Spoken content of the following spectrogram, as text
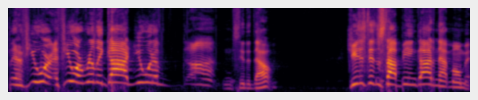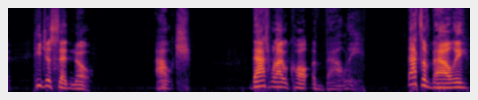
but if you were if you were really God, you would have uh, see the doubt? Jesus didn't stop being God in that moment. He just said no. Ouch. That's what I would call a valley. That's a valley.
